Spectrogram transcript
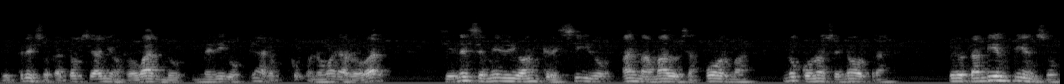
de 13 o 14 años robando y me digo, claro, ¿cómo nos van a robar? Si en ese medio han crecido, han amado esa forma, no conocen otra, pero también pienso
